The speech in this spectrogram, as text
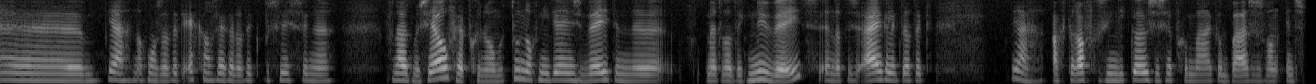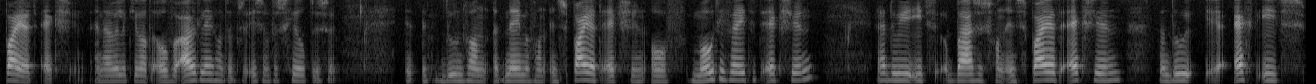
Uh, ja, nogmaals, dat ik echt kan zeggen dat ik beslissingen vanuit mezelf heb genomen. Toen nog niet eens wetende met wat ik nu weet. En dat is eigenlijk dat ik ja, achteraf gezien die keuzes heb gemaakt op basis van inspired action. En daar wil ik je wat over uitleggen, want er is een verschil tussen het, doen van, het nemen van inspired action of motivated action. doe je iets op basis van inspired action, dan doe je echt iets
